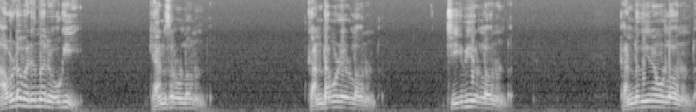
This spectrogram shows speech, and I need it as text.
അവിടെ വരുന്ന രോഗി ക്യാൻസർ ഉള്ളവനുണ്ട്. കണ്ടമുഴയുള്ളവനുണ്ട്. ടി വി ഉള്ളവനുണ്ട്. കണ്ണുദീനമുള്ളവനുണ്ട്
